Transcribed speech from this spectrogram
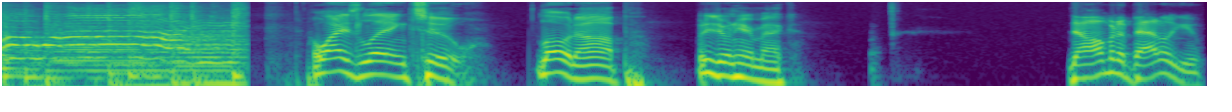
Hawaii. Hawaii's laying two. Load up. What are you doing here, Mac? No, I'm gonna battle you.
